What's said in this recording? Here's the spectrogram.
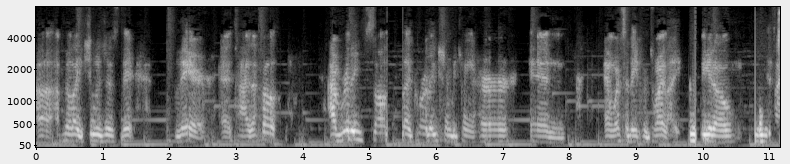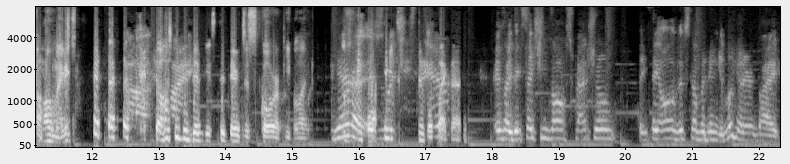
uh, I feel like she was just there, there at times. I felt, I really saw that correlation between her and and what's the name from Twilight. You know, like, Oh my god. uh, All she like, did is sit there and just score people like yeah, it's like there. like that. It's like they say she's all special. They say all of this stuff, but then you look at her, it's like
